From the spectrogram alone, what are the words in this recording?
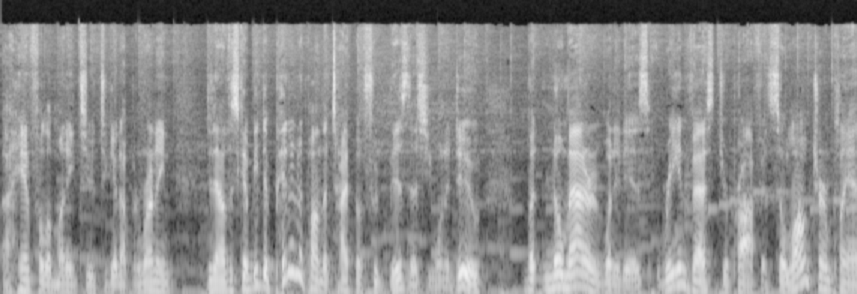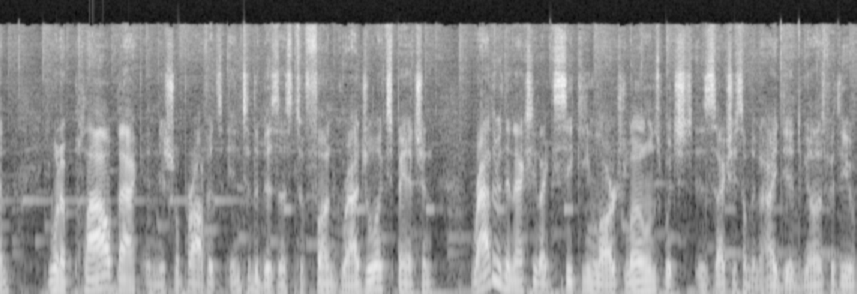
a handful of money to, to get up and running. Now, this can be dependent upon the type of food business you want to do, but no matter what it is, reinvest your profits. So, long term plan, you want to plow back initial profits into the business to fund gradual expansion rather than actually like seeking large loans, which is actually something I did, to be honest with you.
